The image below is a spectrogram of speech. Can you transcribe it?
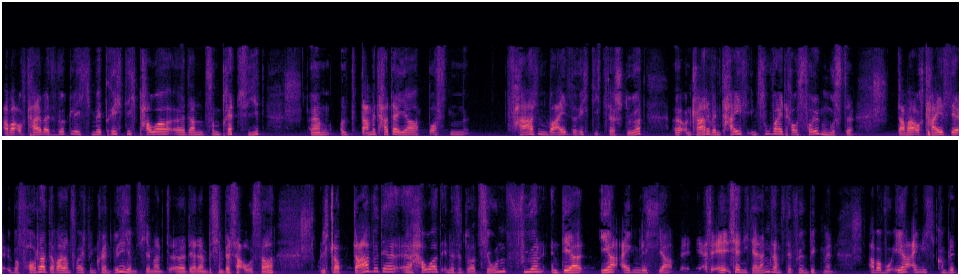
aber auch teilweise wirklich mit richtig Power äh, dann zum Brett zieht. Ähm, und damit hat er ja Boston phasenweise richtig zerstört. Äh, und gerade wenn Thais ihm zu weit raus folgen musste, da war auch Thais sehr überfordert. Da war dann zum Beispiel Grant Williams jemand, äh, der da ein bisschen besser aussah. Und ich glaube, da wird er äh, Howard in eine Situation führen, in der er eigentlich ja, also er ist ja nicht der langsamste für einen Big Man, aber wo er eigentlich komplett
